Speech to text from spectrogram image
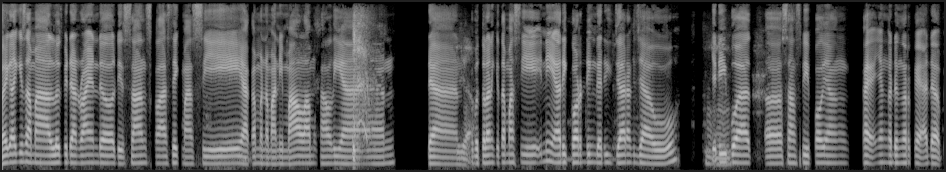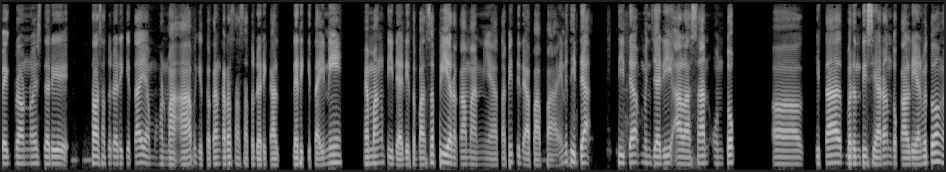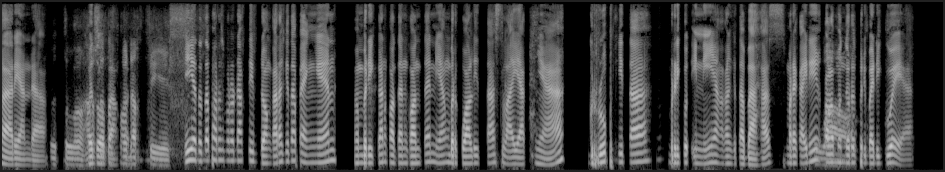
Balik lagi sama Lutfi dan Randall di Sans Classic masih akan menemani malam kalian. Dan Iya. kebetulan kita masih ini ya recording dari jarak jauh. Jadi Mm-mm. buat Sans people yang kayaknya ngedenger kayak ada background noise dari salah satu dari kita ya mohon maaf gitu kan karena salah satu dari dari kita ini memang tidak di tempat sepi rekamannya, tapi tidak apa-apa. Ini tidak tidak menjadi alasan untuk eh, kita berhenti siaran untuk kalian. Betul nggak Rianda? betul, harus Betul tetap banget. produktif. Iya, tetap harus produktif dong, karena kita pengen memberikan konten-konten yang berkualitas layaknya grup kita berikut ini yang akan kita bahas. Mereka ini kalau Wow. menurut pribadi gue ya,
